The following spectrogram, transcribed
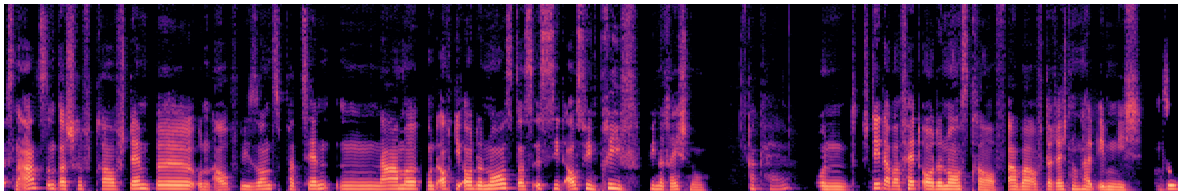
ist eine Arztunterschrift drauf, Stempel und auch wie sonst Patientenname und auch die Ordonnance, das ist, sieht aus wie ein Brief, wie eine Rechnung. Okay. Und steht aber Fett Ordonnance drauf, aber auf der Rechnung halt eben nicht. Und so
